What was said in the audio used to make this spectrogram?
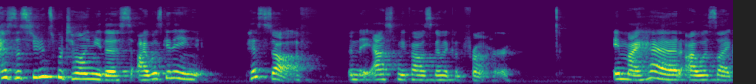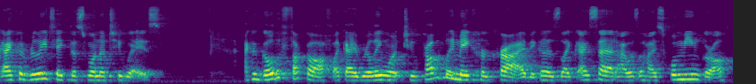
as the students were telling me this, I was getting pissed off, and they asked me if I was going to confront her in my head, I was like, I could really take this one of two ways. I could go the fuck off like I really want to, probably make her cry because, like I said, I was a high school mean girl.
